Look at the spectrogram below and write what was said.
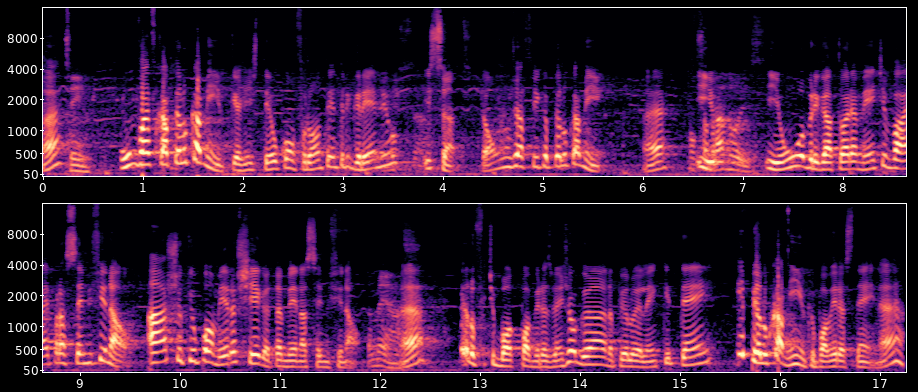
né? Sim. Um vai ficar pelo caminho, porque a gente tem o confronto entre Grêmio e Santos. Então um já fica pelo caminho. Né? E, dois. e um obrigatoriamente vai para a semifinal. Acho que o Palmeiras chega também na semifinal. Também acho. Né? Pelo futebol que o Palmeiras vem jogando, pelo elenco que tem e pelo caminho que o Palmeiras tem. Né?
